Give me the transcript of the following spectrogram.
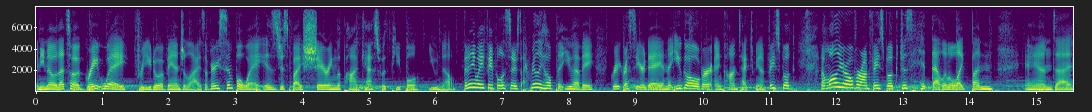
And you know, that's a great way for you to evangelize. A very simple way is just by sharing the podcast with people you know. But anyway, faithful listeners, I really hope that you have a great rest of your day and that you go over and contact me on Facebook. And while you're over on Facebook, just hit that little like button and uh,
